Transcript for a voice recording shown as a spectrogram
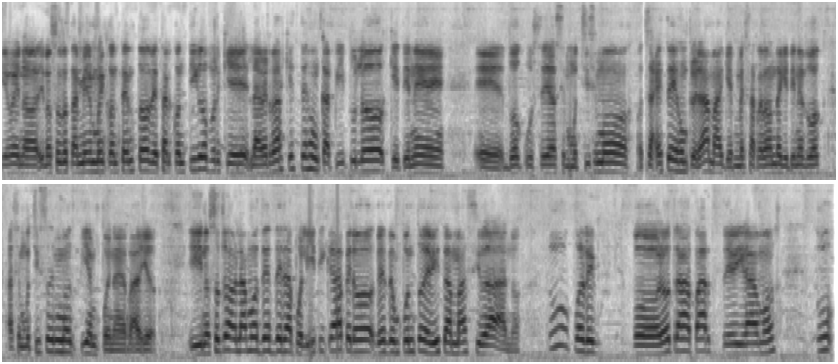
qué bueno, y nosotros también muy contentos de estar contigo porque la verdad es que este es un capítulo que tiene eh, Duoc UC hace muchísimo, o sea, este es un programa que es Mesa Redonda que tiene Duoc hace muchísimo tiempo en la radio. Y nosotros hablamos desde la política, pero desde un punto de vista más ciudadano. Tú, por, por otra parte, digamos, tú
